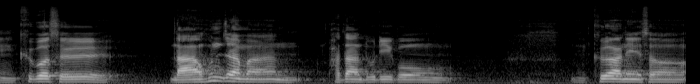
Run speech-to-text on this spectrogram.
예, 그것을 나 혼자만 받아 누리고 그 안에서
